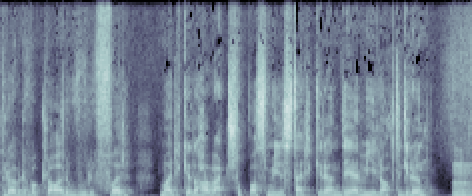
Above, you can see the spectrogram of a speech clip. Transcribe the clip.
prøver å forklare hvorfor markedet har vært såpass mye sterkere enn det vi la til grunn. Mm.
